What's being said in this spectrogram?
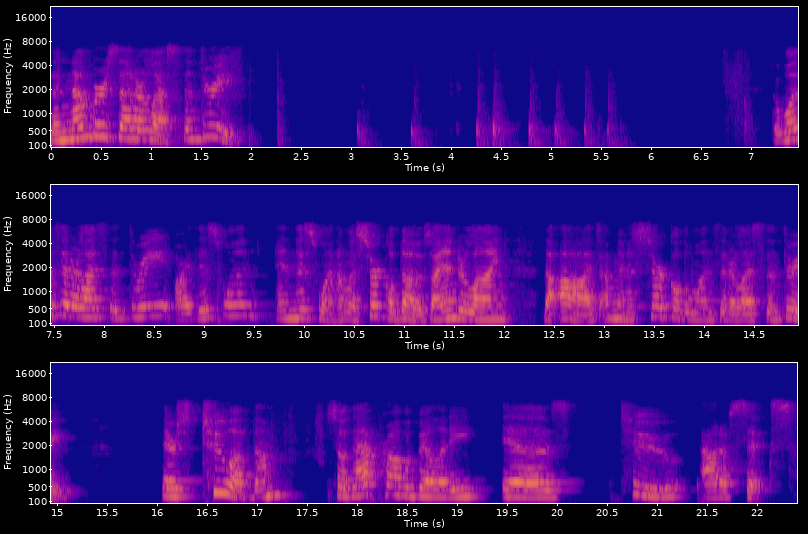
the numbers that are less than 3. The ones that are less than 3 are this one and this one. I'm going to circle those. I underlined the odds. I'm going to circle the ones that are less than 3. There's two of them, so that probability is 2 out of 6.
